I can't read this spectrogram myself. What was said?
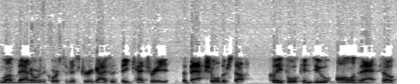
loved that over the course of his career. Guys with big catch radius, the back shoulder stuff. Claypool can do all of that. So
